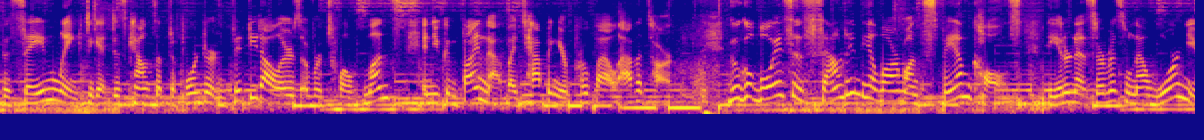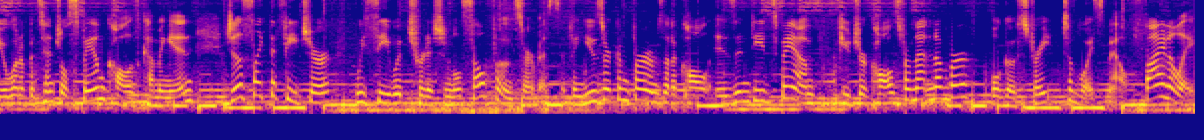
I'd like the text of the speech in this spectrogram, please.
the same link to get discounts up to $450 over 12 months, and you can find that by tapping your profile avatar. Google Voice is sounding the alarm on spam calls. The internet service will now warn you when a potential spam call is coming in, just like the feature we see with traditional cell phone service. If a user confirms that a call is indeed spam, future calls from that number will go straight to voicemail. Finally,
